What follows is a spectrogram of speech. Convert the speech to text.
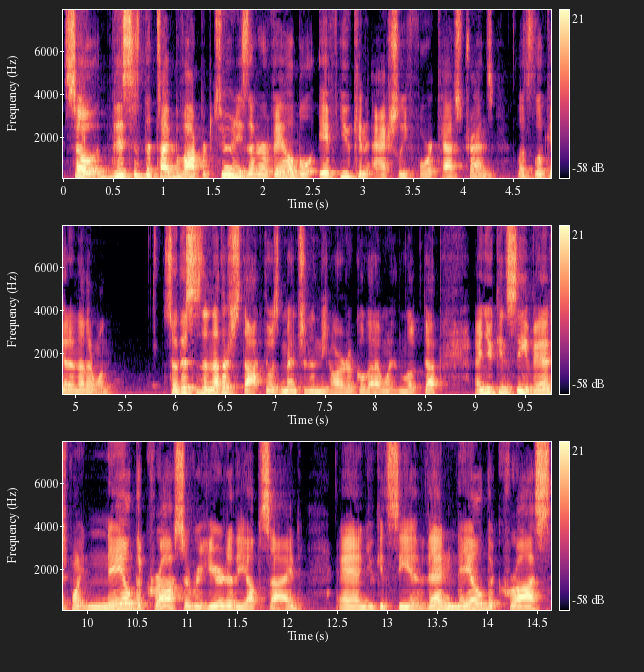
So this is the type of opportunities that are available if you can actually forecast trends. Let's look at another one. So this is another stock that was mentioned in the article that I went and looked up. And you can see VantagePoint nailed the cross over here to the upside. And you can see it then nailed the cross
